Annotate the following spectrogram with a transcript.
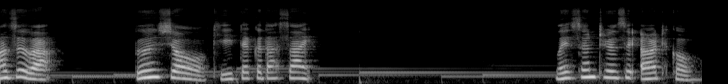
まずは文章を聞いてください。Listen to the article.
